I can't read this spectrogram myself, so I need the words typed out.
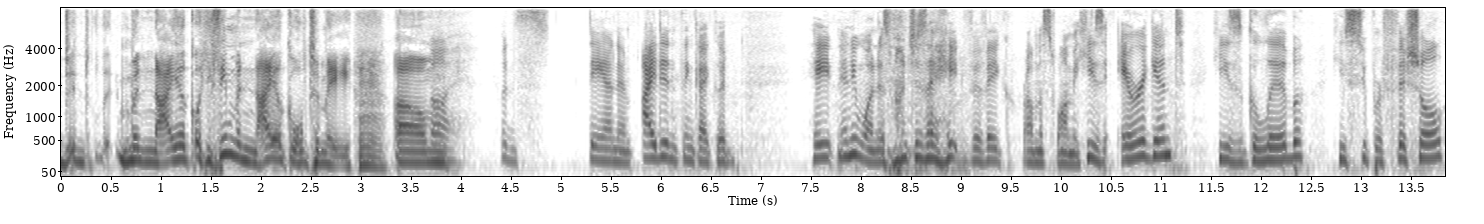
d- d- maniacal. He seemed maniacal to me. Um, Ugh, I couldn't stand him. I didn't think I could hate anyone as much as I hate Vivek Ramaswamy. He's arrogant, he's glib, he's superficial.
